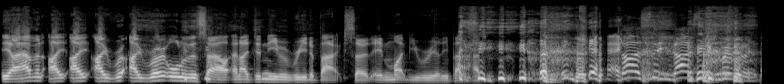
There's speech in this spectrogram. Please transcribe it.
yeah, I haven't. I, I, I, I wrote all of this out and I didn't even read it back, so it might be really bad. That's the that's the equivalent.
